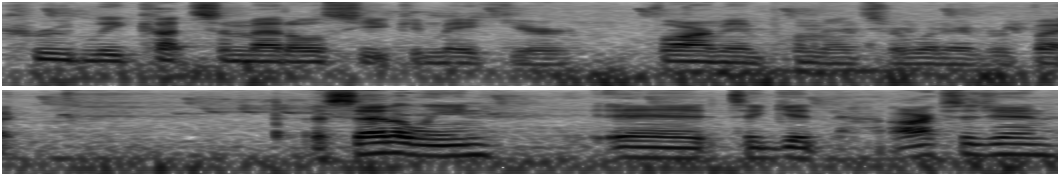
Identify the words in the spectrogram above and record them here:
crudely cut some metal so you can make your farm implements or whatever. But acetylene uh, to get oxygen,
